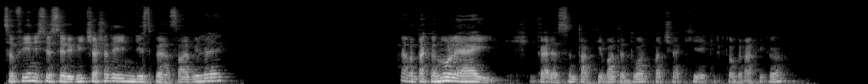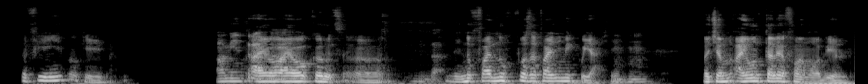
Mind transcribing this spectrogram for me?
să fie niște servicii așa de indispensabile, care dacă nu le ai și care sunt activate doar cu acea cheie criptografică, să fie, ok, Am intrat. ai, o, da. ai o căruță. uh, Da. Deci nu, faci, nu poți să faci nimic cu ea, știi? Mhm. Deci ai un telefon mobil,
